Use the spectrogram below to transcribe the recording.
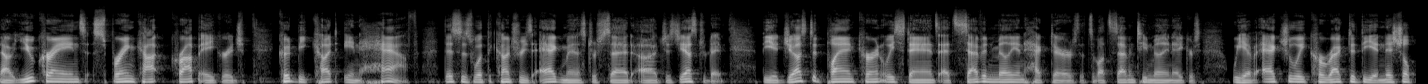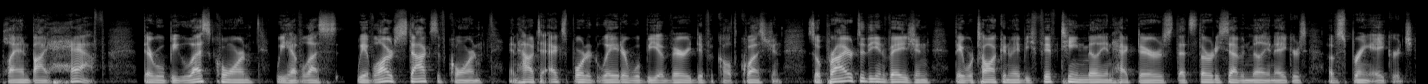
Now, Ukraine's spring crop acreage could be cut in half. This is what the country's ag minister said uh, just yesterday. The adjusted plan currently stands at 7 million hectares. That's about 17 million acres. We have actually corrected the initial plan by half. There will be less corn. We have less we have large stocks of corn, and how to export it later will be a very difficult question. So prior to the invasion, they were talking maybe 15 million hectares, that's 37 million acres of spring acreage.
